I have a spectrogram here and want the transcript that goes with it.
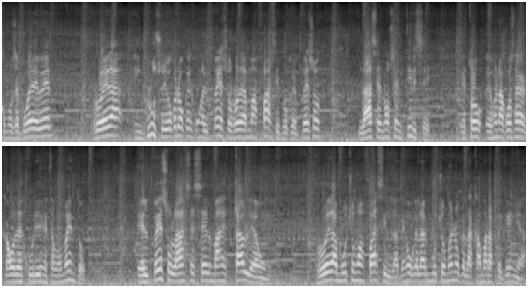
como se puede ver, rueda, incluso yo creo que con el peso rueda más fácil porque el peso la hace no sentirse. Esto es una cosa que acabo de descubrir en este momento. El peso la hace ser más estable aún rueda mucho más fácil, la tengo que dar mucho menos que las cámaras pequeñas.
